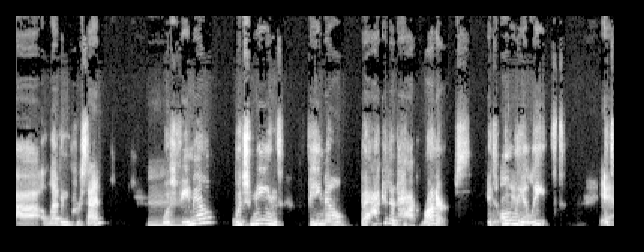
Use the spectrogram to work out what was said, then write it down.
uh, 11% mm. was female which means female back of the pack runners. It's only yeah. elites. Yeah. It's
